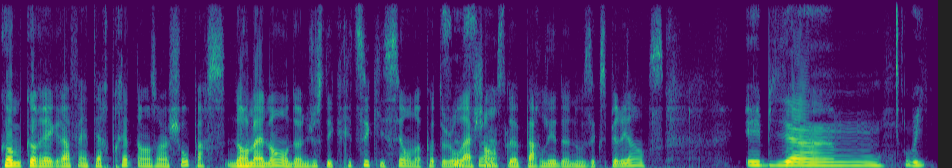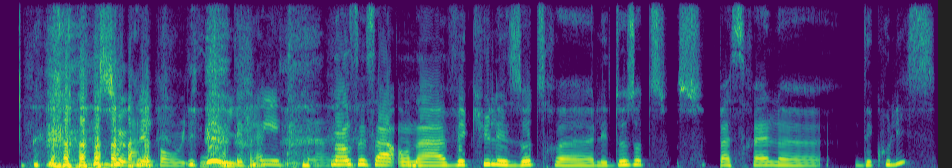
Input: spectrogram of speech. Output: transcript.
comme chorégraphe-interprète dans un show? Parce que normalement, on donne juste des critiques ici, on n'a pas toujours la ça. chance de parler de nos expériences. Eh bien, oui. je réponds oui. Oui. Oui. Non, c'est ça. On a vécu les autres, euh, les deux autres passerelles euh, des coulisses.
